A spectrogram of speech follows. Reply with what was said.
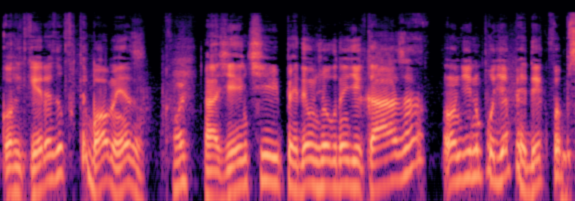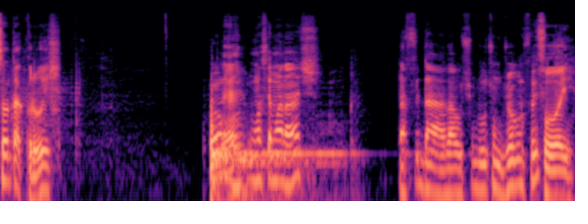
corriqueiras do futebol mesmo. Foi? A gente perdeu um jogo dentro de casa onde não podia perder, que foi pro Santa Cruz. Foi um- Né? uma semana antes da, da, da último, do último jogo, não foi? Foi.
